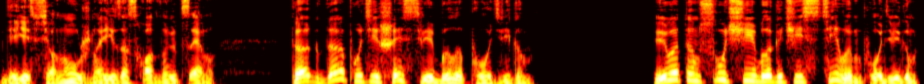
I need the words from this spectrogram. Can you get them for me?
где есть все нужное и за сходную цену. Тогда путешествие было подвигом. И в этом случае благочестивым подвигом,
